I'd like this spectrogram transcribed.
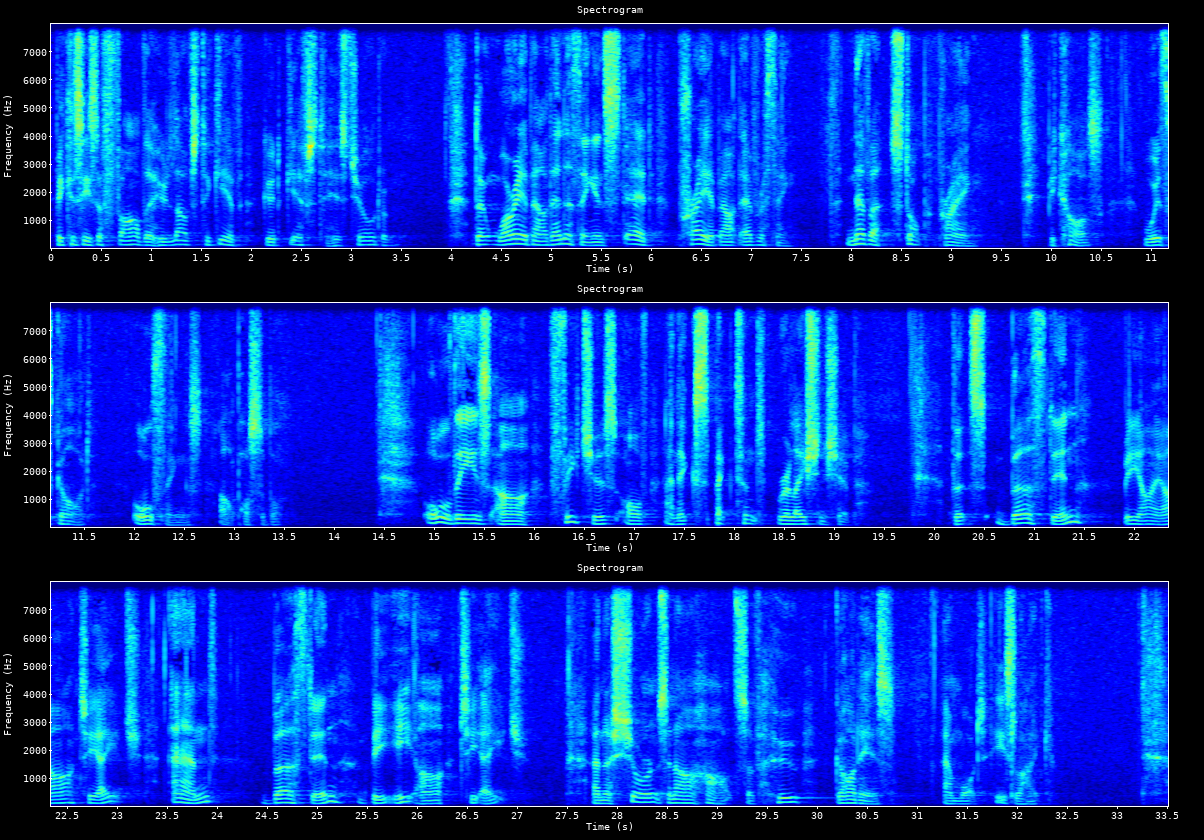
Because he's a father who loves to give good gifts to his children. Don't worry about anything. Instead, pray about everything. Never stop praying. Because with God, all things are possible. All these are features of an expectant relationship that's birthed in, B I R T H, and birthed in, B E R T H, an assurance in our hearts of who God is and what He's like.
